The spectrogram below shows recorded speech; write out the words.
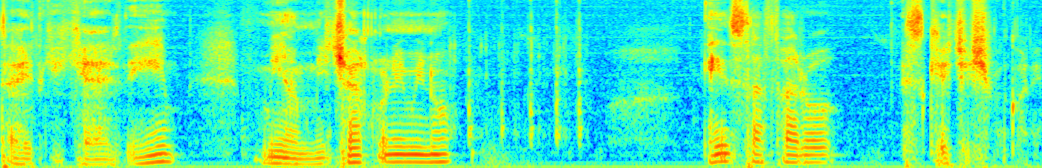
تایید که کردیم میام میچرخونیم اینو. این صفحه رو اسکچش می‌کنیم.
